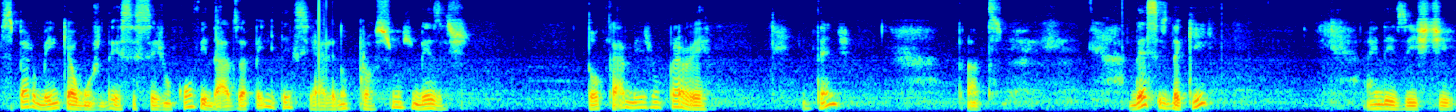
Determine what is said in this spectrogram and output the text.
Espero bem que alguns desses sejam convidados à penitenciária nos próximos meses. Estou cá mesmo para ver. Entende? Pronto. Desses daqui, ainda existe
